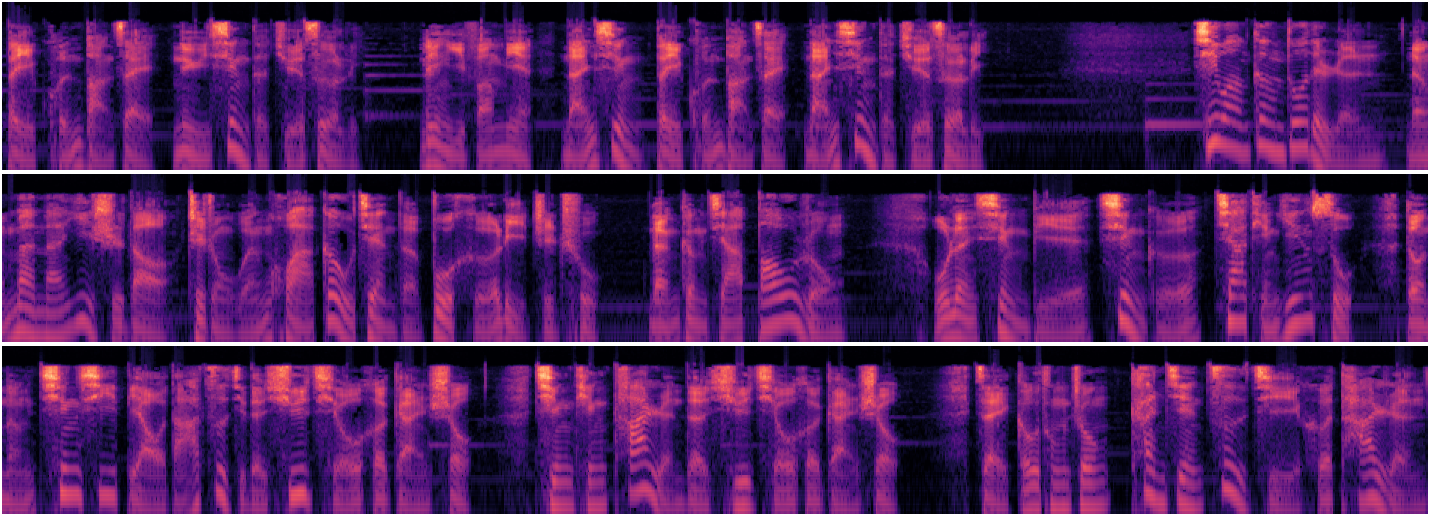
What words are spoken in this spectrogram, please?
被捆绑在女性的角色里；另一方面，男性被捆绑在男性的角色里。希望更多的人能慢慢意识到这种文化构建的不合理之处，能更加包容，无论性别、性格、家庭因素，都能清晰表达自己的需求和感受，倾听他人的需求和感受，在沟通中看见自己和他人。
